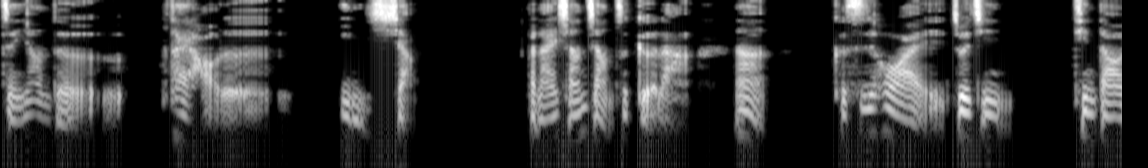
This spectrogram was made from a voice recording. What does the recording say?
怎样的不太好的影响。本来想讲这个啦，那。可是后来最近听到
